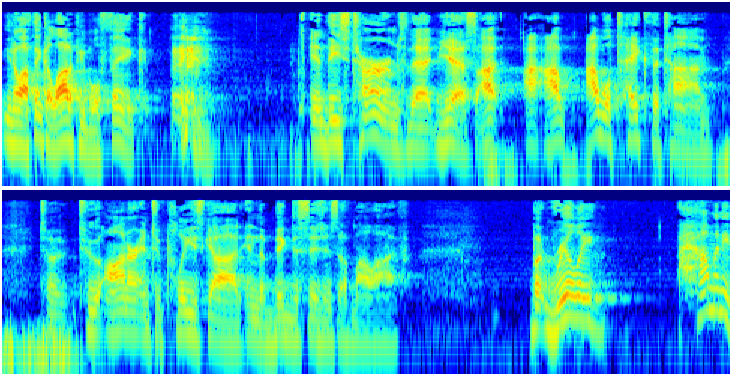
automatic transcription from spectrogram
You know, I think a lot of people think in these terms that, yes, I, I, I will take the time to, to honor and to please God in the big decisions of my life. But really, how many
